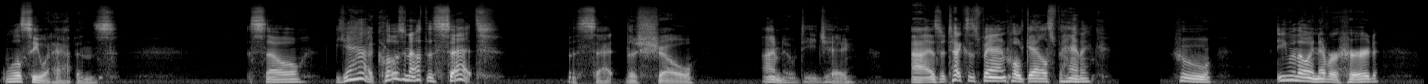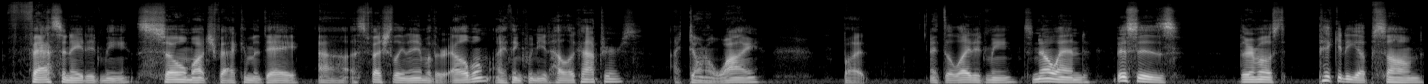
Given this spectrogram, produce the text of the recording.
we'll see what happens. So, yeah, closing out the set. The set, the show. I'm no DJ. Uh, is a Texas band called Gals Panic, who, even though I never heard, fascinated me so much back in the day, uh, especially the name of their album, I Think We Need Helicopters. I don't know why, but it delighted me to no end. This is their most pickety up song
